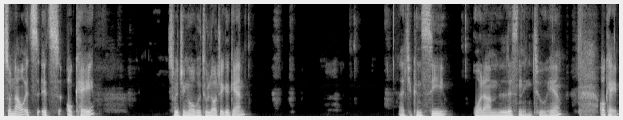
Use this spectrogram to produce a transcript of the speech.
So now it's it's okay. Switching over to logic again. That you can see what I'm listening to here. Okay,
